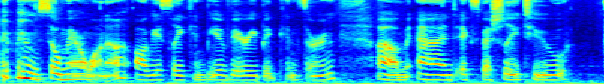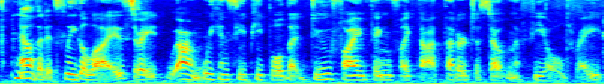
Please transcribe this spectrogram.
so, marijuana obviously can be a very big concern. Um, and especially to now that it's legalized, right, um, we can see people that do find things like that that are just out in the field, right?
